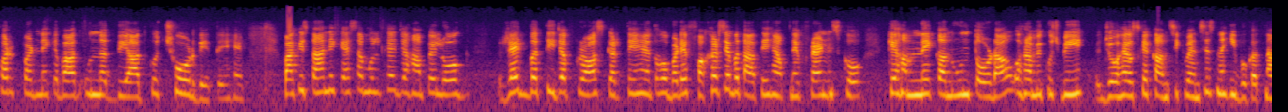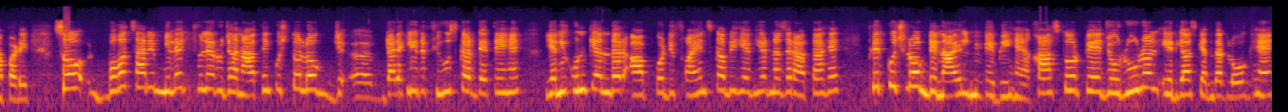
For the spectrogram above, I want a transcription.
फ़र्क पड़ने के बाद उन अद्वियात को छोड़ देते हैं। पाकिस्तान एक ऐसा मुल्क है जहाँ पे लोग रेड बत्ती जब क्रॉस करते हैं तो वो बड़े फखर से बताते हैं अपने फ्रेंड्स को कि हमने कानून तोड़ा और हमें कुछ भी जो है उसके कॉन्सिक्वेंसेस नहीं भुगतना पड़े। सो so, बहुत सारे मिले जुले रुझान हैं। कुछ तो लोग डायरेक्टली रिफ्यूज कर देते हैं। यानी उनके अंदर आपको डिफाइंस का बिहेवियर नज़र आता है। फिर कुछ लोग डिनाइल में भी हैं। खासतौर पे जो रूरल एरियाज़ के अंदर लोग हैं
